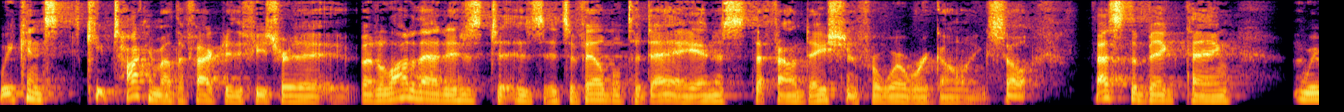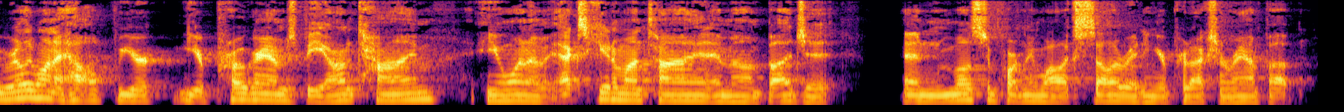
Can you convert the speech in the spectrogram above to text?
we can keep talking about the factory of the future, but a lot of that is, to, is it's available today and it's the foundation for where we're going. So that's the big thing. We really want to help your, your programs be on time. You want to execute them on time and on budget. And most importantly, while accelerating your production ramp up.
